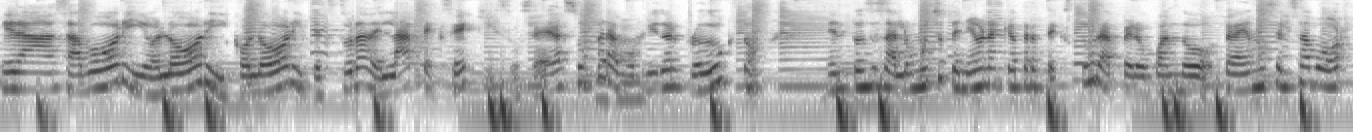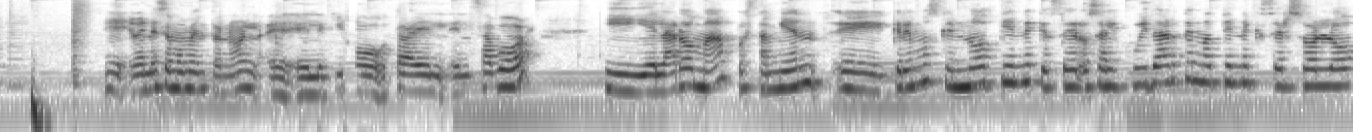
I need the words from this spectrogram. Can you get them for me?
era sabor y olor y color y textura de látex X. O sea, era súper aburrido el producto. Entonces, a lo mucho tenía una que otra textura, pero cuando traemos el sabor, eh, en ese momento, ¿no? El, el equipo trae el, el sabor y el aroma, pues también eh, creemos que no tiene que ser, o sea, el cuidarte no tiene que ser solo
